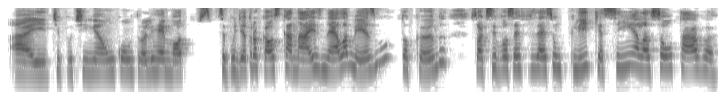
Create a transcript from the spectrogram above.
Aí, tipo, tinha um controle remoto. Você podia trocar os canais nela mesmo, tocando. Só que se você fizesse um clique assim, ela soltava.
